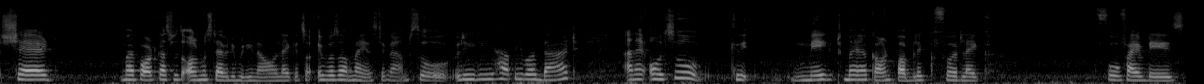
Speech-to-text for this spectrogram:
shared my podcast with almost everybody now. Like it's it was on my Instagram. So really happy about that. And I also cre- made my account public for like four five days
